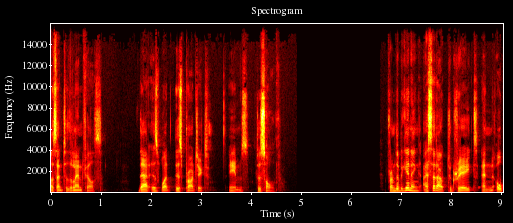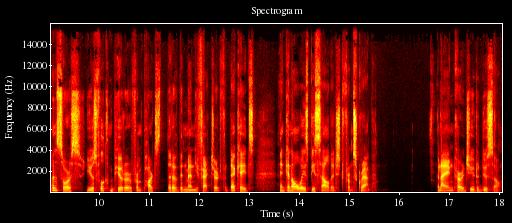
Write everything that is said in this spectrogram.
are sent to the landfills. That is what this project aims to solve. From the beginning, I set out to create an open source, useful computer from parts that have been manufactured for decades and can always be salvaged from scrap. And I encourage you to do so.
